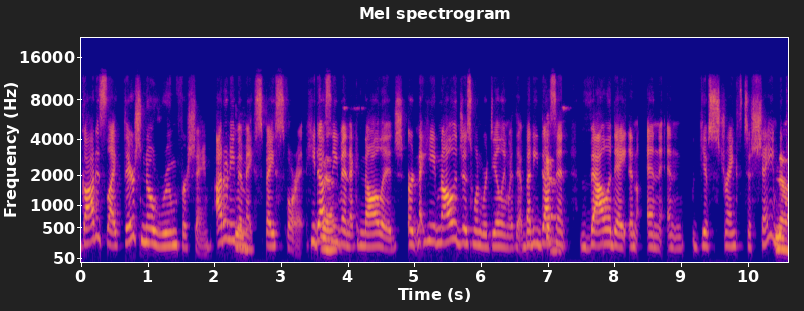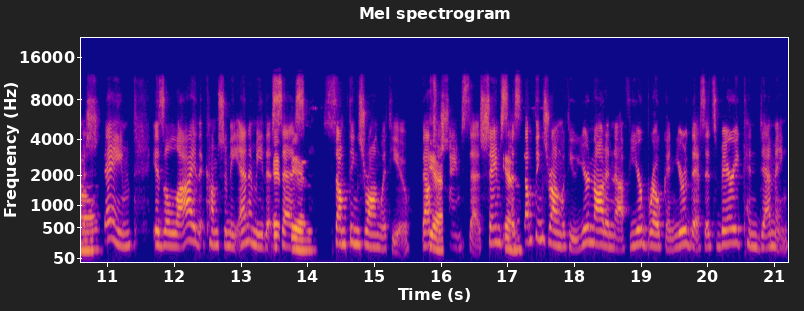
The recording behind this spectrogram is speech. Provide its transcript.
god is like there's no room for shame i don't even yeah. make space for it he doesn't even acknowledge or he acknowledges when we're dealing with it but he doesn't yes. validate and and and give strength to shame no. because shame is a lie that comes from the enemy that it says is something's wrong with you. That's yeah. what shame says. Shame yeah. says something's wrong with you. You're not enough. You're broken. You're this. It's very condemning.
